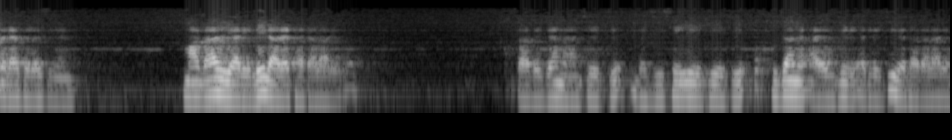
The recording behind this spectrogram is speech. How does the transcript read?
တယ်လဲဆိုလို့ရှိရင်မှတ်သားရတွေလေးလာတဲ့ခါကာလတွေပေါ့ သာဝေကျမ်းဂန်ဖြစ်ဖြစ်ဗကြီးစေးရေးဖြစ်ဖြစ်သူစားတဲ့အာယုံဖြစ်ဖြစ်အဲဒီကြည့်တဲ့ခါကာလတွေ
